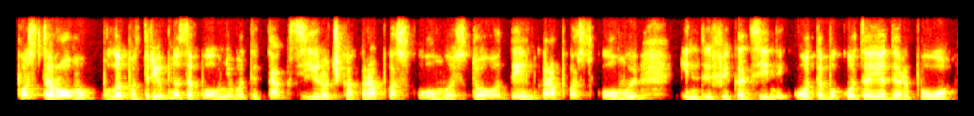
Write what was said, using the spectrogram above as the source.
По-старому було потрібно заповнювати так: зірочка, крапка з комою, 101, крапка з комою, ідентифікаційний код або код ЄДРПО,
